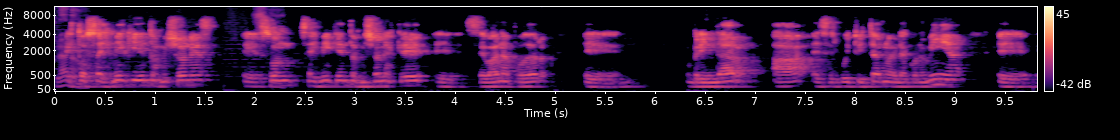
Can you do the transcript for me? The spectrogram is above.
claro. Estos 6.500 millones son 6.500 millones que se van a poder brindar a el circuito interno de la economía, eh,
